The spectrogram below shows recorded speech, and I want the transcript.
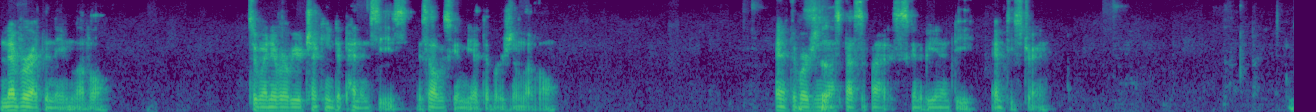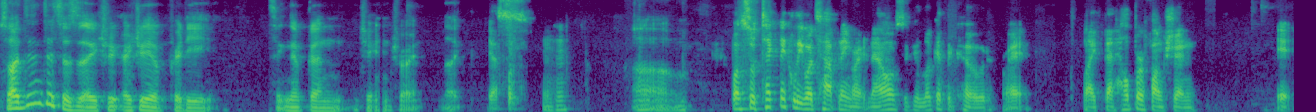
never at the name level. So whenever you're checking dependencies, it's always going to be at the version level. And if the version is So- not specified, it's going to be an empty empty string. So I think this is actually actually a pretty significant change, right? Like, Yes. hmm um, Well, so technically what's happening right now is if you look at the code, right, like that helper function, it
